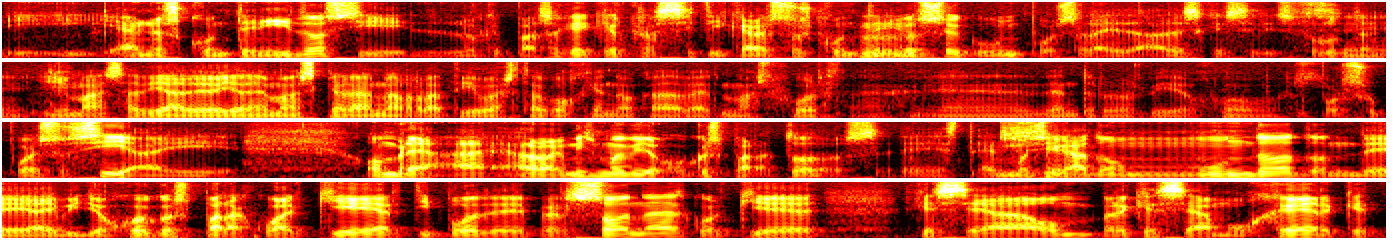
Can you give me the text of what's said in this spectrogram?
y- y hay unos contenidos y lo que pasa es que hay que clasificar estos contenidos Mm. según pues, la edad es que se disfrutan. Sí, Y más a día de hoy, además, que la narrativa está cogiendo cada vez más fuerza eh, dentro de los videojuegos. Por supuesto, sí. Hay, hombre, ahora mismo hay videojuegos para todos. Est- hemos Sí. llegado a un mundo donde hay videojuegos para cualquier tipo de personas, cualquier que sea hombre, que sea mujer, que,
